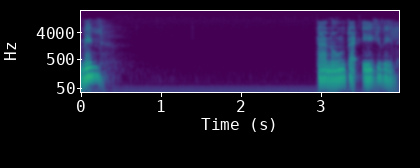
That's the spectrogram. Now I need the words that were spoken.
Men der er nogen, der ikke vil.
